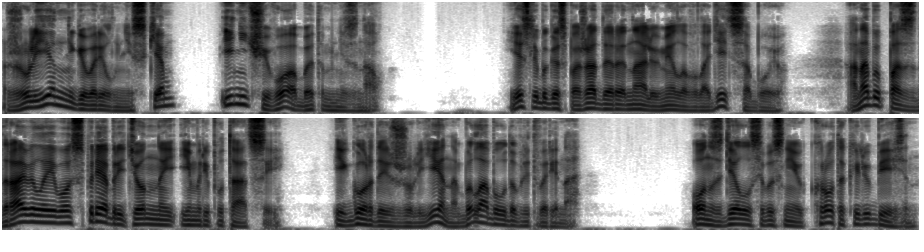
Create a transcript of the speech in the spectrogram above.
Жульен не говорил ни с кем и ничего об этом не знал. Если бы госпожа де Реналь умела владеть собою, она бы поздравила его с приобретенной им репутацией, и гордость Жульена была бы удовлетворена. Он сделался бы с нею кроток и любезен,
